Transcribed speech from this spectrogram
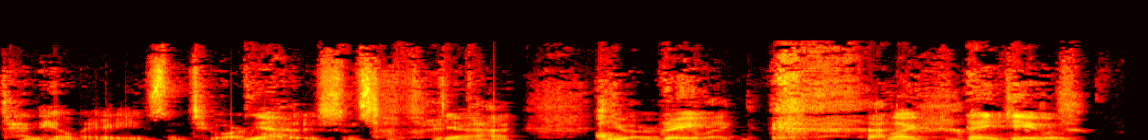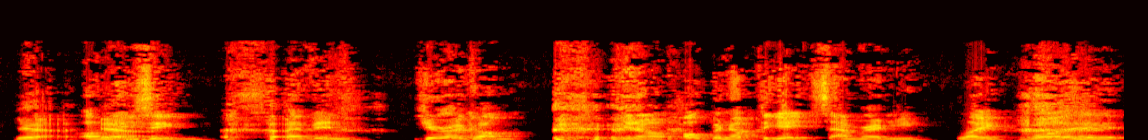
ten Hail Marys and two our yeah. fathers and stuff like yeah. that? Do oh, you ever great. like like thank you. Yeah. Amazing. Yeah. Heaven, here I come. You know, open up the gates. I'm ready. Like what?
